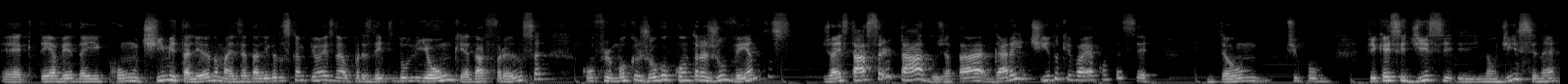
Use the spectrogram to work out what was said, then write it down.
é, que tem a ver daí com um time italiano, mas é da Liga dos Campeões, né? O presidente do Lyon, que é da França, confirmou que o jogo contra a Juventus já está acertado, já está garantido que vai acontecer. Então, tipo, fica esse disse e não disse, né?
